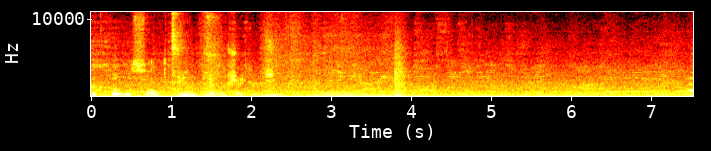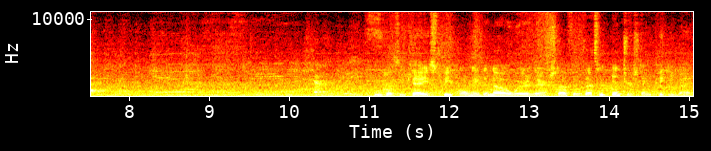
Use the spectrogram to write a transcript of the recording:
Coca-Cola salt and pepper shakers. Just in case people need to know where their stuff is, that's an interesting piggy bank.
